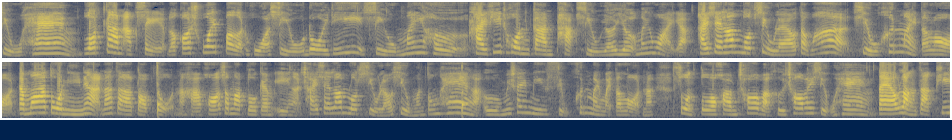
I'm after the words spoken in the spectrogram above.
สิวแห้ง ลดการอักเสบแล้วก็ช่วยเปิดหัวสิวโดยที่สิวไม่เห่อใครที่ทนการผักสิวเยอะๆ ไม่ไหวอะ่ะใช้เซรั่มลดสิวแล้ว แต่ว่าสิวขึ้นใหม่ตลอด แต่ว่าตัวนี้เนี่ยน่าจะตอบโจทย์นะคะ เพราะสำหรับตัวแกรมเองอะ่ะใช้เซรั่มลดสิวแล้วสิวมันต้องแห้งอะ่ะเออไม่ใช่มีสิวขึ้นใหม่ ๆตลอดนะส่วนตัวความชอบอะคือชอบให้สิวแห้ง แล้วหลังจากที่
